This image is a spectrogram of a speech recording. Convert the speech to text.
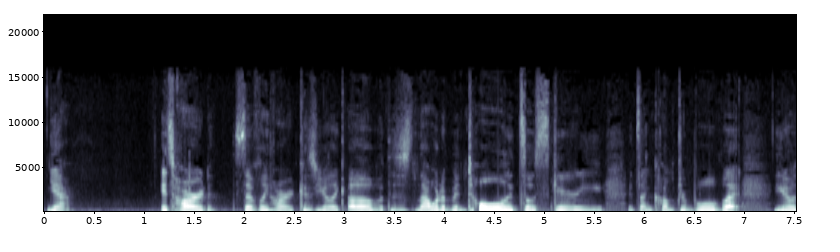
Yeah. It's hard. It's definitely hard because you're like, oh, but this is not what I've been told. It's so scary. It's uncomfortable. But, you know,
